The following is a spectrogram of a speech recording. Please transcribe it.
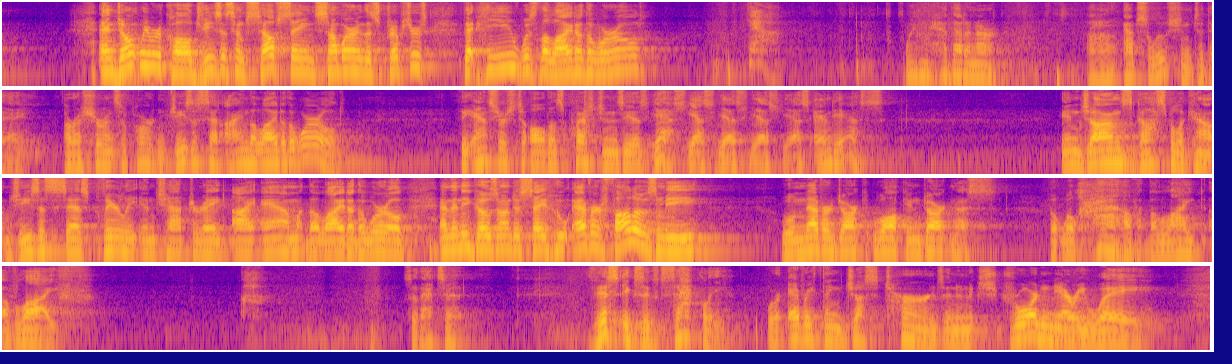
And don't we recall Jesus himself saying somewhere in the scriptures that he was the light of the world? Yeah. We had that in our uh, absolution today, our assurance of pardon. Jesus said, I am the light of the world. The answers to all those questions is yes, yes, yes, yes, yes, and yes. In John's gospel account, Jesus says clearly in chapter 8, I am the light of the world. And then he goes on to say, Whoever follows me will never dark, walk in darkness, but will have the light of life. So that's it. This is exactly where everything just turns in an extraordinary way.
